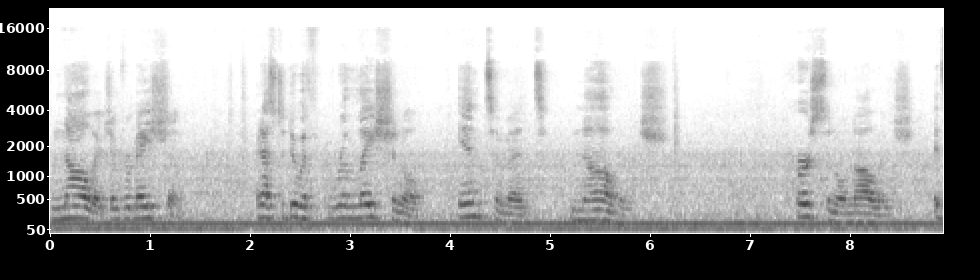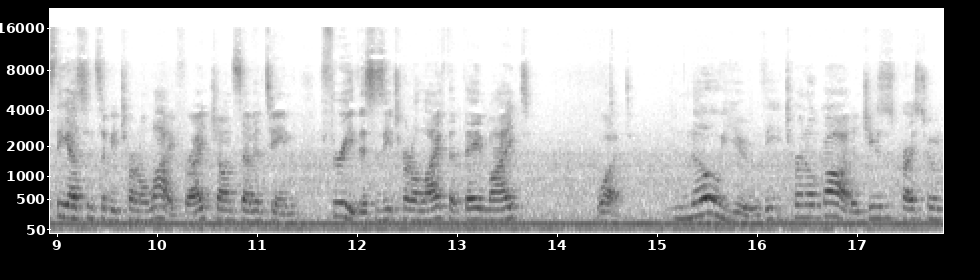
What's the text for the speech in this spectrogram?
knowledge, information. It has to do with relational, intimate knowledge, personal knowledge. It's the essence of eternal life, right? John 17, 3. This is eternal life that they might what? know you, the eternal God, and Jesus Christ, whom,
